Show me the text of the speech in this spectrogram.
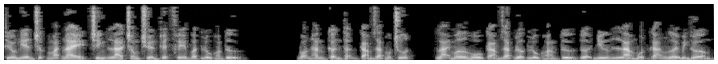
Thiếu niên trước mắt này chính là trong truyền thuyết phế vật lục hoàng tử. Bọn hắn cẩn thận cảm giác một chút, lại mơ hồ cảm giác được lục hoàng tử tựa như là một gã người bình thường.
